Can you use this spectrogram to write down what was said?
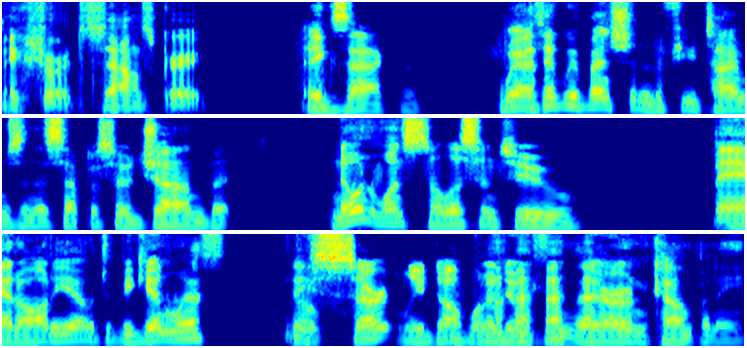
Make sure it sounds great. Exactly. Well, I think we've mentioned it a few times in this episode, John, but no one wants to listen to bad audio to begin with. They Nope. certainly don't want to do it from their own company.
